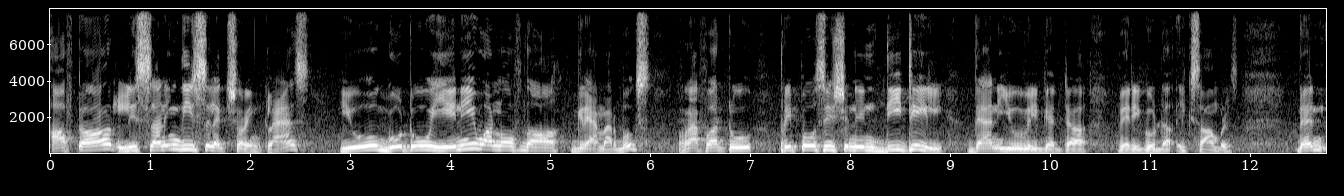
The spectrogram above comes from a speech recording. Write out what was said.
after listening this lecture in class, you go to any one of the grammar books, refer to preposition in detail, then you will get uh, very good uh, examples. Then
